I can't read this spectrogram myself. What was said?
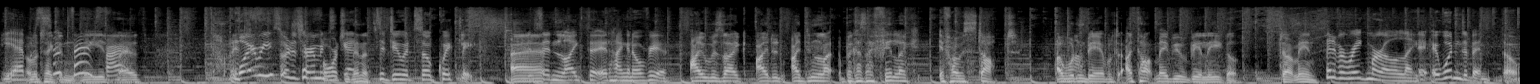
Yeah, I would have taken very Leeds, far. Louth. Why were you so determined to, get, minutes. to do it so quickly? you Uh, just didn't like the, it hanging over you. I was like, I didn't, I didn't like because I feel like if I was stopped, I wouldn't be able to. I thought maybe it would be illegal. Do you know what I mean? Bit of a rigmarole, like. It, it wouldn't have been, though.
